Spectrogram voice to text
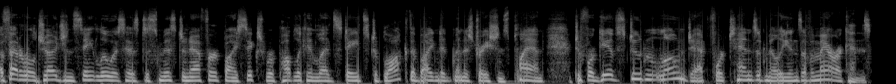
A federal judge in St. Louis has dismissed an effort by six Republican led states to block the Biden administration's plan to forgive student loan debt for tens of millions of Americans.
